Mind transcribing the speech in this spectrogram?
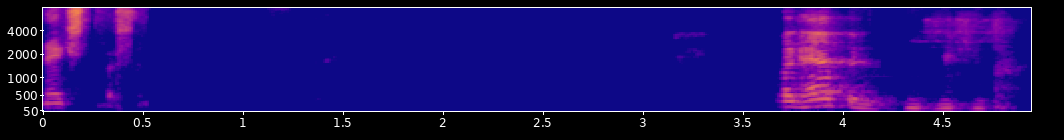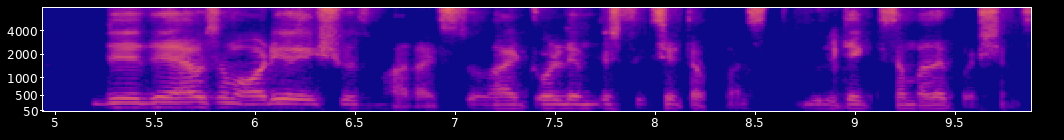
next person What happened? they they have some audio issues maharaj so i told them just fix it up first we'll take some other questions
